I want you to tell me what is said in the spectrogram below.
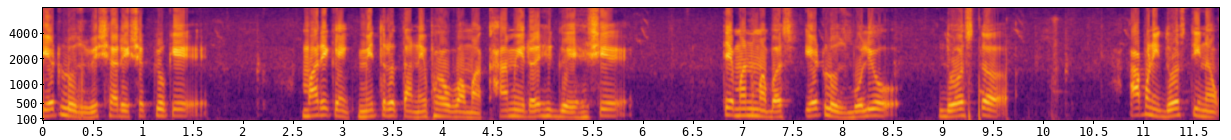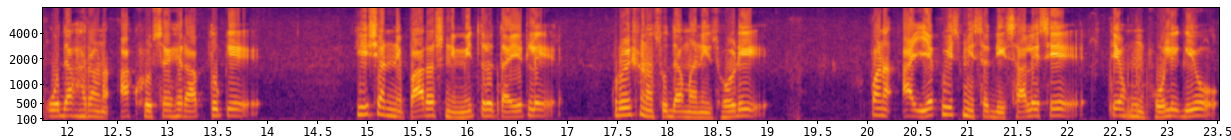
એટલું જ વિચારી શક્યો કે મારી કંઈક મિત્રતા નિભાવવામાં ખામી રહી ગઈ હશે. તે મનમાં બસ એટલું જ બોલ્યો, દોસ્ત, આપણી દોસ્તીના ઉદાહરણ આખું શહેર આપતું કે કિશનને પારસની મિત્રતા એટલે કૃષ્ણ સુદામાની જોડી. પણ આ એકવીસમી સદી ચાલે છે, તે હું ભૂલી ગયો.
